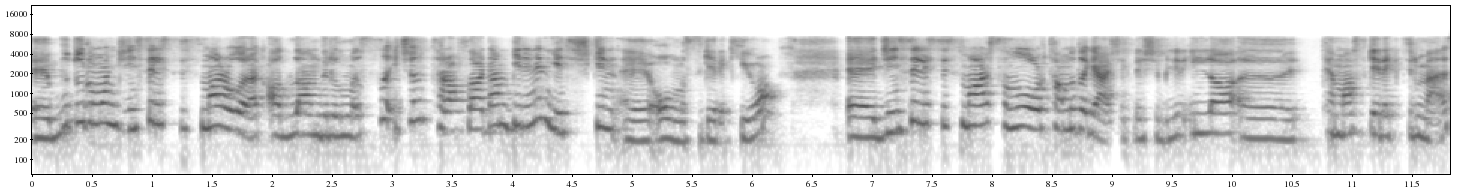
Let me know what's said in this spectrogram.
E, bu durumun cinsel istismar olarak adlandırılması için taraflardan birinin yetişkin e, olması gerekiyor. E, cinsel istismar sanal ortamda da gerçekleşebilir. İlla e, temas gerektirmez.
